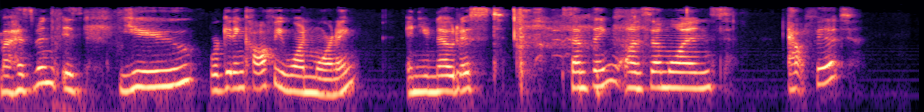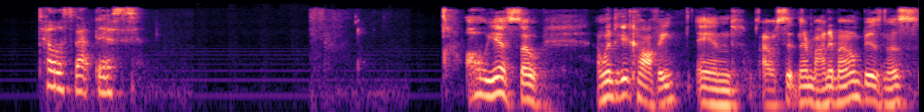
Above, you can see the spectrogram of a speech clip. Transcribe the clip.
my husband, is you were getting coffee one morning and you noticed something on someone's outfit. Tell us about this. Oh yes, so I went to get coffee, and I was sitting there minding my own business,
